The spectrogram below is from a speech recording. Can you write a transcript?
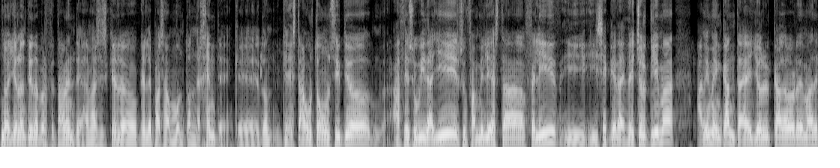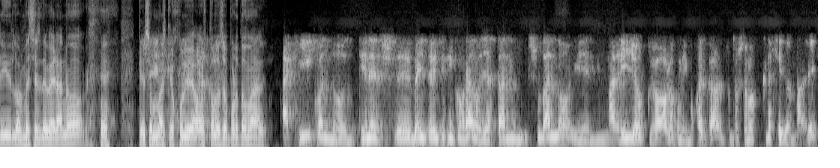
No, yo lo entiendo perfectamente. Además es que lo que le pasa a un montón de gente, que, que está a gusto en un sitio, hace su vida allí, su familia está feliz y, y se queda. De hecho, el clima a mí me encanta. ¿eh? Yo el calor de Madrid los meses de verano, que son más que julio y agosto, lo soporto mal. Aquí cuando tienes eh, 20, 25 grados ya están sudando y en Madrid yo lo hablo con mi mujer, claro, nosotros hemos crecido en Madrid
